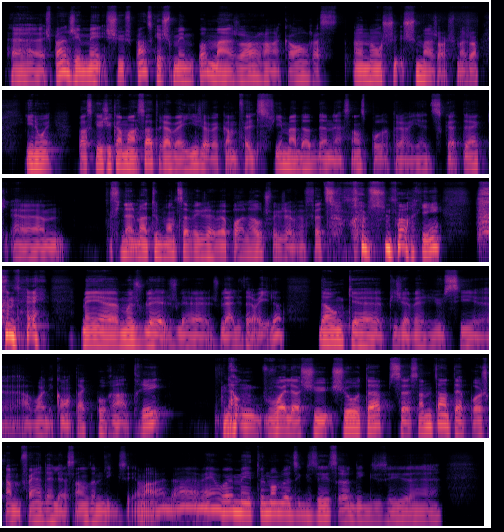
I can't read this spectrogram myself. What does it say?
Je, pense je, pense que je suis même pas majeur encore. Ah non, je, suis majeur, je suis majeur. Anyway, parce que j'ai commencé à travailler, j'avais comme falsifié ma date de naissance pour travailler à la discothèque finalement, tout le monde savait que j'avais pas l'âge, fait que j'avais fait ça pour absolument rien. mais euh, moi, je voulais, je, voulais, je voulais aller travailler là. Donc, euh, puis j'avais réussi euh, à avoir des contacts pour rentrer. Donc, voilà, je, suis au top. Ça, ne me tentait pas. Je suis comme fin adolescence de me déguiser. Ah, ouais, mais tout le monde va déguiser, sera déguisé.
